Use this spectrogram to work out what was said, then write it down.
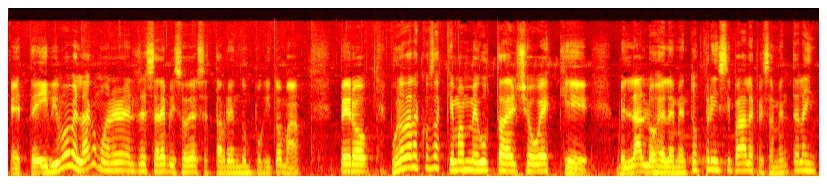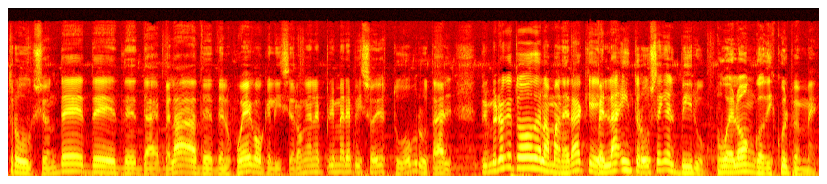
Este, y vimos, ¿verdad? Como en el tercer episodio se está abriendo un poquito más. Pero una de las cosas que más me gusta del show es que, ¿verdad? Los elementos principales, especialmente la introducción de, de, del juego que le hicieron en el primer episodio, estuvo brutal. Primero que todo, de la manera que, ¿verdad? Introducen el virus, o el hongo, discúlpenme.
